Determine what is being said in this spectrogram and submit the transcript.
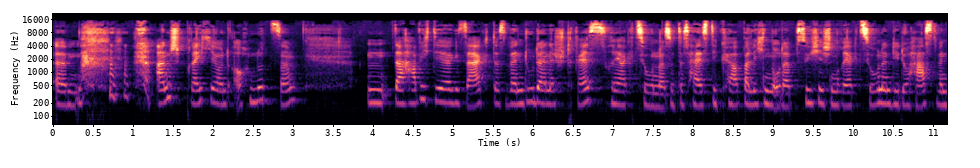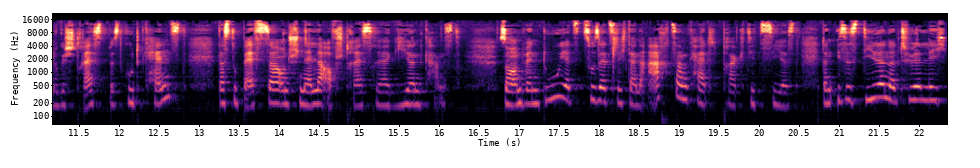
ähm, anspreche und auch nutze. Hm, da habe ich dir gesagt, dass wenn du deine Stressreaktionen, also das heißt die körperlichen oder psychischen Reaktionen, die du hast, wenn du gestresst bist, gut kennst, dass du besser und schneller auf Stress reagieren kannst. So, und wenn du jetzt zusätzlich deine Achtsamkeit praktizierst, dann ist es dir natürlich,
